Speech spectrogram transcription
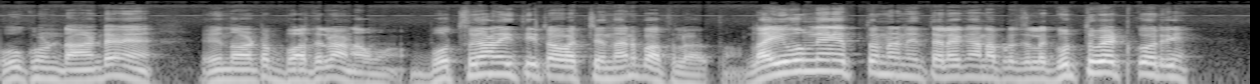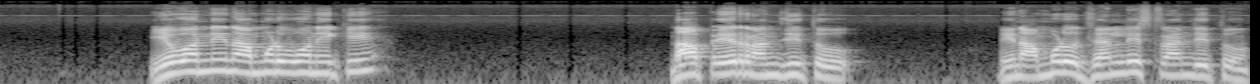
ఊకుంటా అంటే ఏందంటే బదలాడము బొత్సగాని తీట వచ్చిందని బతలాడతాం. లైవ్లనే చెప్తున్నాను నేను తెలంగాణ ప్రజలకు గుర్తుపెట్టుకోర్రి ఎవరిని నా అమ్ముడు పోనీకి? నా పేరు రంజితు. నేను అమ్ముడు జర్నలిస్ట్ రంజితు.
